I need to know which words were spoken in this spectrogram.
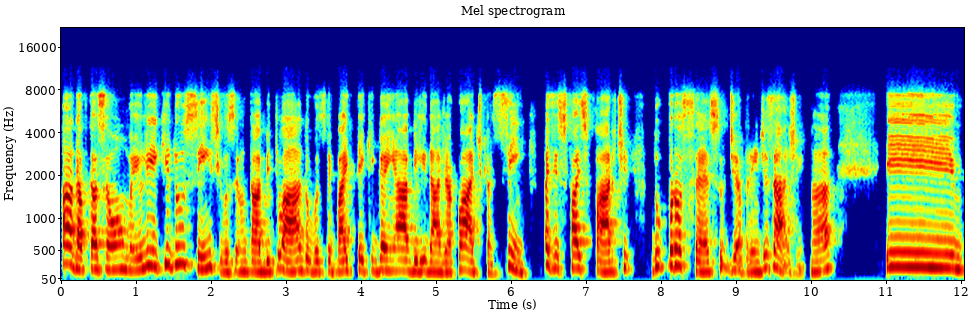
a adaptação ao meio líquido, sim, se você não está habituado, você vai ter que ganhar habilidade aquática, sim, mas isso faz parte do processo de aprendizagem. Né? E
